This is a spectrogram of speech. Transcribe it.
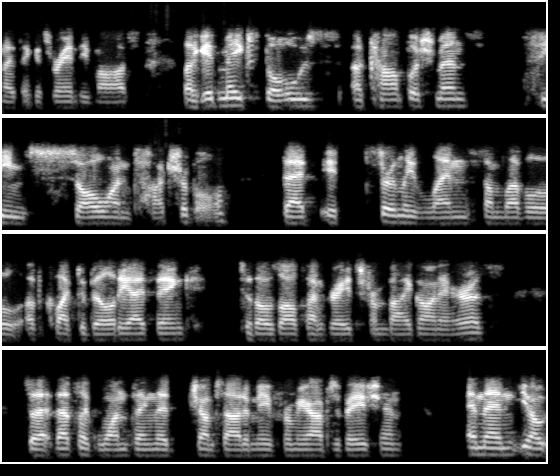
I think it's Randy Moss. Like it makes those accomplishments seem so untouchable that it certainly lends some level of collectability, I think, to those all-time greats from bygone eras. So that, that's like one thing that jumps out at me from your observation. And then, you know,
